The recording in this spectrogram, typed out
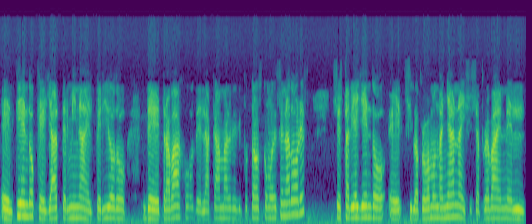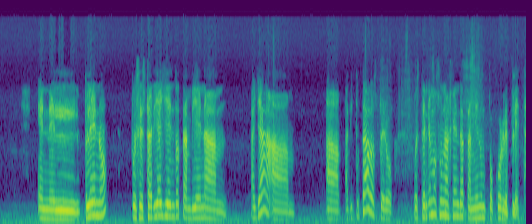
entiendo que ya termina el periodo de trabajo de la Cámara de Diputados como de senadores. se estaría yendo, eh, si lo aprobamos mañana y si se aprueba en el, en el Pleno, pues estaría yendo también a, allá a, a diputados, pero pues tenemos una agenda también un poco repleta.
